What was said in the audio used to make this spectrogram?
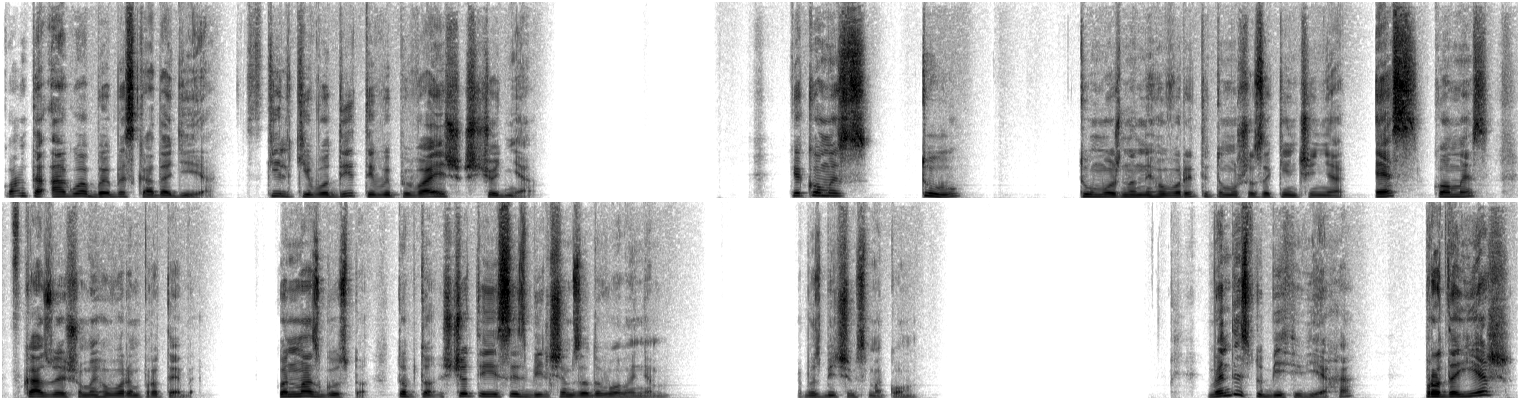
Quanta agua cada día? Скільки води ти випиваєш щодня? ¿Qué comes tú? Ту можна не говорити, тому що закінчення «es» comes вказує, що ми говоримо про тебе. Más gusto. Тобто, що ти їси з більшим задоволенням або з більшим смаком. Vendes tu bici? Продаєш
